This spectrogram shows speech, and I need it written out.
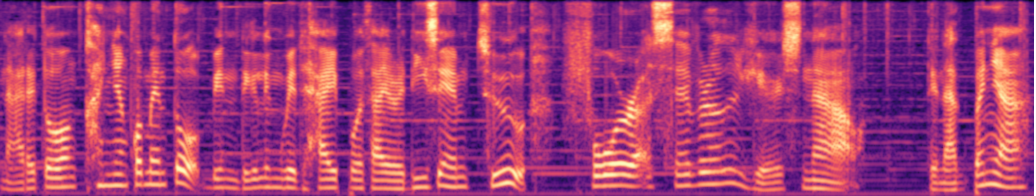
Narito ang kanyang komento, been dealing with hypothyroidism too for several years now. Tinag pa niya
